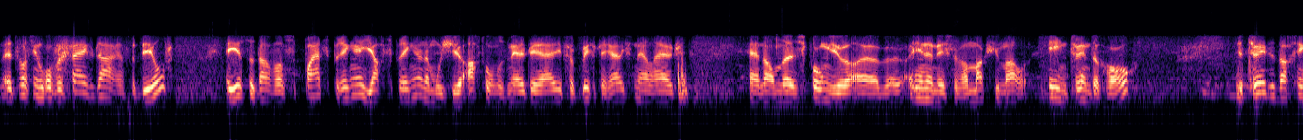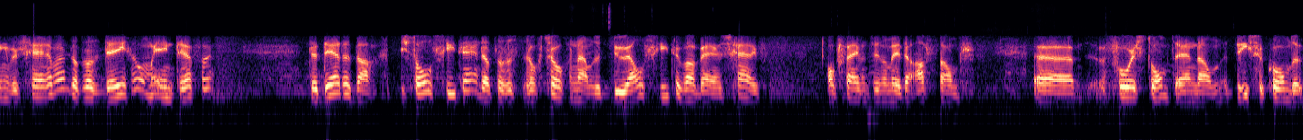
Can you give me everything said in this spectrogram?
het was nu over vijf dagen verdeeld. De eerste dag was paardspringen, jachtspringen. Dan moest je 800 meter rijden, verplichte rijsnelheid. En dan eh, sprong je eh, hindernissen van maximaal 1,20 hoog. De tweede dag gingen we schermen, dat was degen om één treffer. De derde dag pistoolschieten, dat was het zogenaamde duelschieten... waarbij een schijf op 25 meter afstand eh voor stond en dan drie seconden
